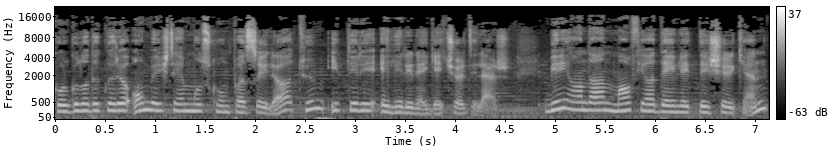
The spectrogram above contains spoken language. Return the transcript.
kurguladıkları 15 Temmuz kumpasıyla tüm ipleri ellerine geçirdiler. Bir yandan mafya devletleşirken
